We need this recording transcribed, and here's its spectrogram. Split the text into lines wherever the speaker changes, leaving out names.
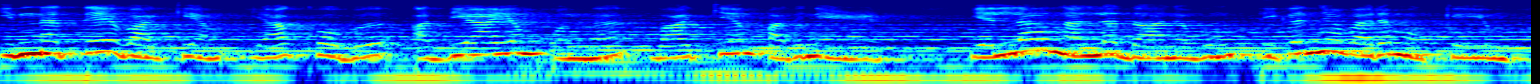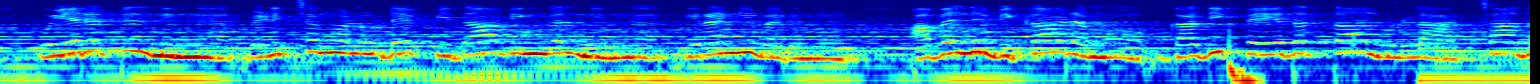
ഇന്നത്തെ വാക്യം യാക്കോബ് അദ്ധ്യായം ഒന്ന് വാക്യം പതിനേഴ്. എല്ലാ നല്ല ദാനവും തികഞ്ഞ വരമൊക്കെയും ഉയരത്തിൽ നിന്ന് വെളിച്ചങ്ങളുടെ പിതാവിങ്കൽ നിന്ന് ഇറങ്ങി വരുന്നു. അവന് വികാരമോ ഗതിഭേദത്താലുള്ള ആച്ഛാദനമോ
